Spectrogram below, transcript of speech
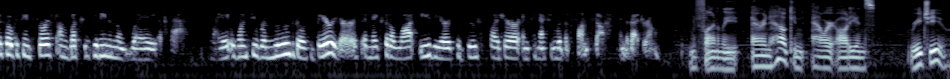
to focusing first on what's getting in the way of that right? Once you remove those barriers, it makes it a lot easier to boost pleasure and connection with the fun stuff in the bedroom. And finally, Erinn, how can our audience reach you?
